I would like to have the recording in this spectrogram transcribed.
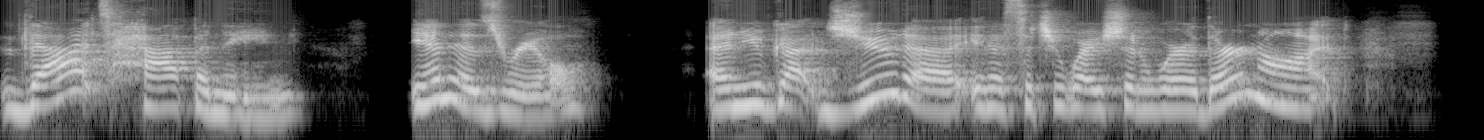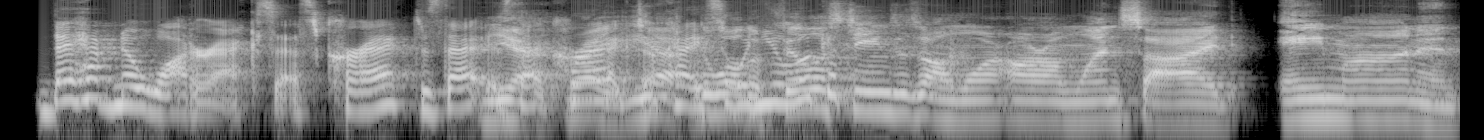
that's happening in israel and you've got judah in a situation where they're not they have no water access correct is that is yeah, that correct Right, yeah. okay well, so when the you look at Philistines is on one, are on one side, Ammon and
